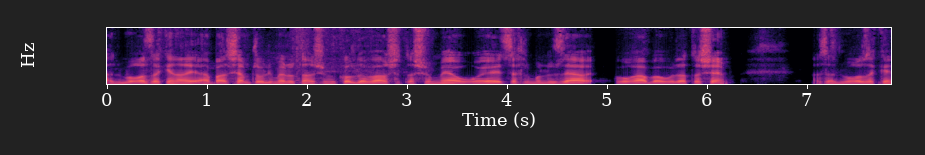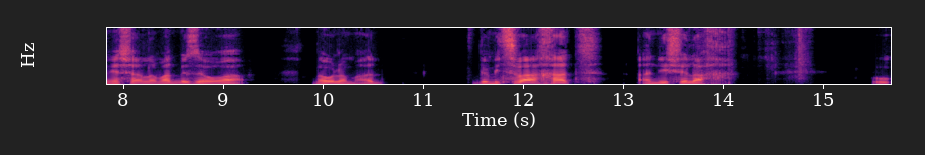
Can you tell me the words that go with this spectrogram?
האדמו"ר הזקן, הבעל שם טוב לימד אותנו שמכל דבר שאתה שומע או רואה, צריך ללמוד מזה הוראה בעבודת השם. אז האדמו"ר הזקן ישר למד מזה הוראה. מה הוא למד? במצווה אחת אני שלך. הוא,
